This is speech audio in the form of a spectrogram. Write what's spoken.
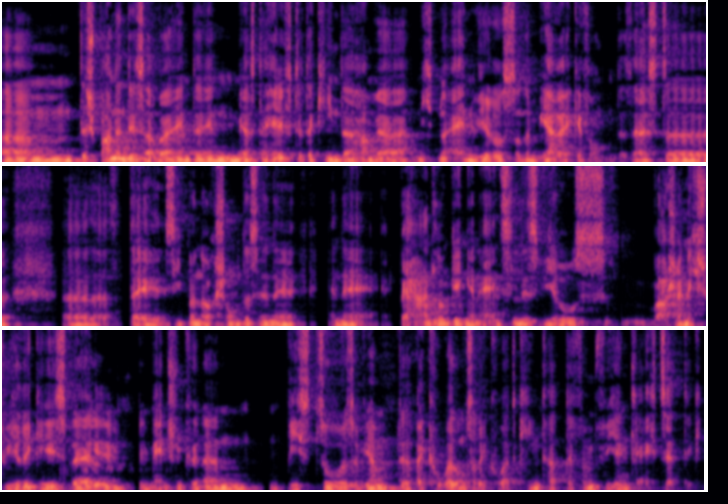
Ähm, das Spannende ist aber, in den mehr als der Hälfte der Kinder haben wir nicht nur ein Virus, sondern mehrere gefunden. Das heißt, äh, äh, da sieht man auch schon, dass eine, eine Behandlung gegen ein einzelnes Virus wahrscheinlich schwierig ist, weil die Menschen können bis zu, also wir haben der Rekord, unser Rekordkind hatte fünf Viren gleichzeitig.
